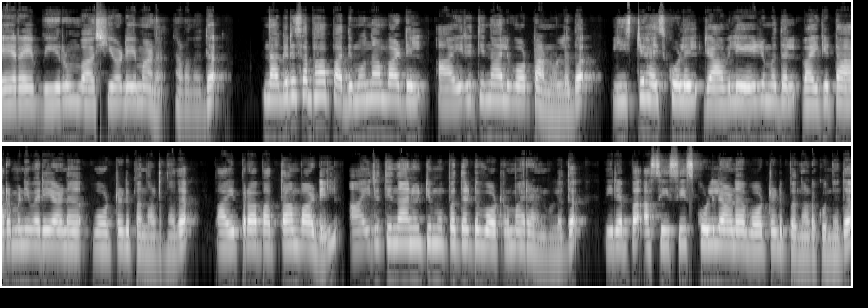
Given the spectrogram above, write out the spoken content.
ഏറെ വീറും വാശിയോടെയുമാണ് നടന്നത്. നഗരസഭ പതിമൂന്നാം വാർഡിൽ ആയിരത്തിനാല് വോട്ടാണുള്ളത്. ഈസ്റ്റ് ഹൈസ്കൂളിൽ രാവിലെ ഏഴ് മുതൽ വൈകിട്ട് ആറ് മണി വരെയാണ് വോട്ടെടുപ്പ് നടന്നത്. പായ്പ്ര പത്താം വാർഡിൽ ആയിരത്തി നാനൂറ്റി മുപ്പത്തെട്ട് വോട്ടർമാരാണുള്ളത്. നിരപ്പ് അസീസി സ്കൂളിലാണ് വോട്ടെടുപ്പ് നടക്കുന്നത്.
